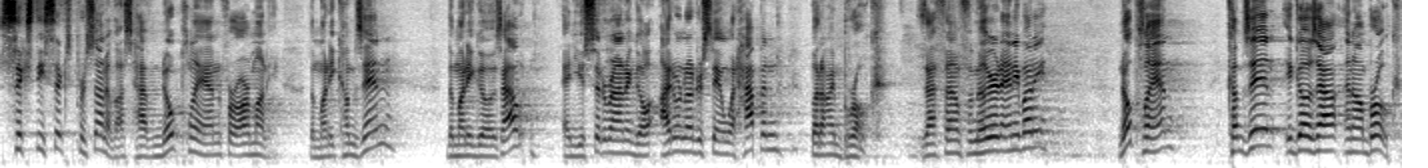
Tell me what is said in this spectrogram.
66% of us have no plan for our money. The money comes in, the money goes out, and you sit around and go, I don't understand what happened, but I'm broke. Does that sound familiar to anybody? No plan. Comes in, it goes out, and I'm broke.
